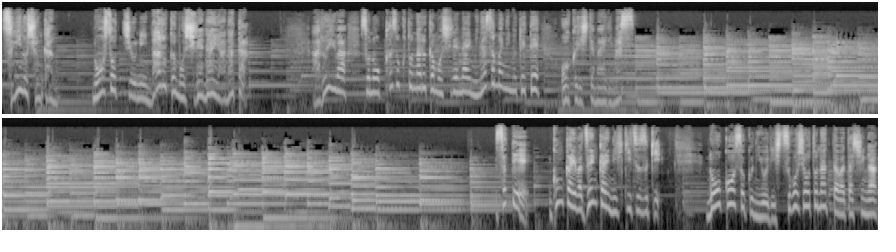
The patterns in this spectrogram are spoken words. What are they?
次の瞬間脳卒中になるかもしれないあなた。あるいはその家族となるかもしれない皆様に向けてお送りしてまいります。さて今回は前回に引き続き脳梗塞により失語症となった私が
